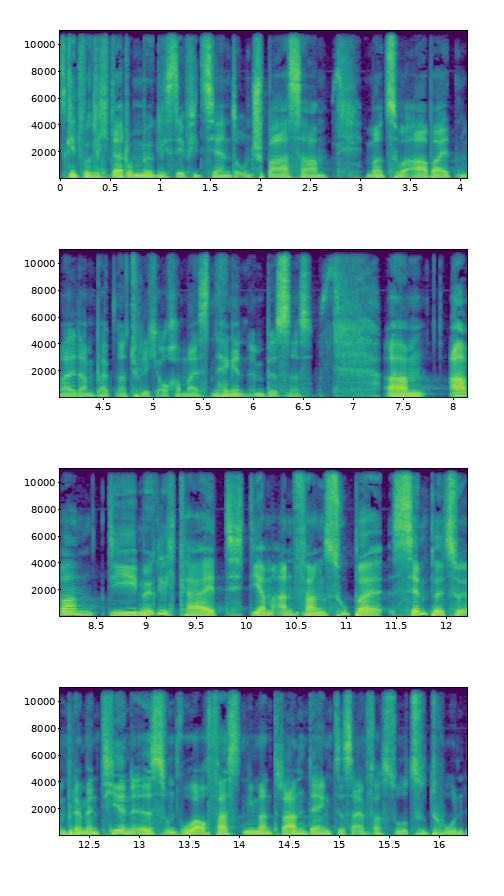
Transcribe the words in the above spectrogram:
es geht wirklich darum, möglichst effizient und sparsam immer zu arbeiten, weil dann bleibt natürlich auch am meisten hängen im Business. Ähm, aber die Möglichkeit, die am Anfang super simpel zu implementieren ist und wo auch fast niemand dran denkt, es einfach so zu tun,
